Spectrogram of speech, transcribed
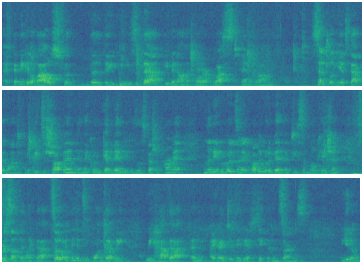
I, I think it allows for the, the ease of that, even on the corner of West and, um, Central years back, they wanted to put a pizza shop in and they couldn't get it in because of the special permit from the neighborhoods and it probably would have been a decent location for something like that. So I think it's important that we, we have that and I, I do think we have to take the concerns, you know,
